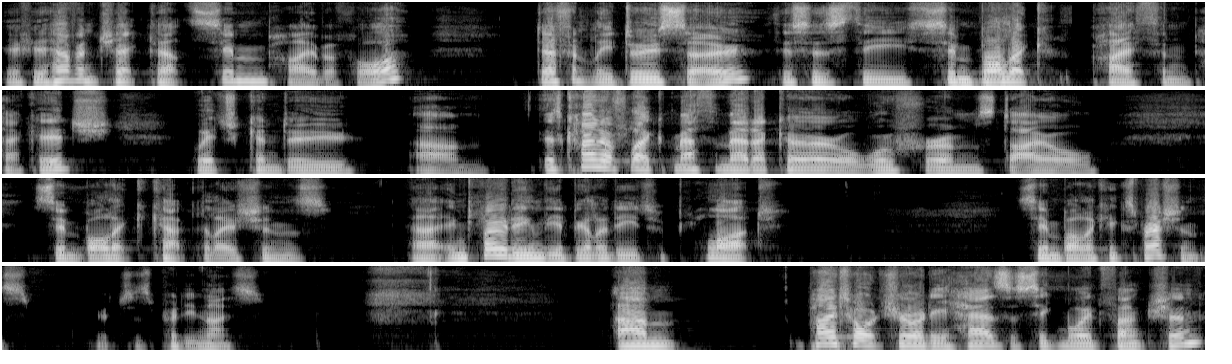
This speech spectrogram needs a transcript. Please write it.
If you haven't checked out SymPy before, definitely do so. This is the symbolic Python package, which can do, um, it's kind of like Mathematica or Wolfram style symbolic calculations, uh, including the ability to plot symbolic expressions, which is pretty nice. Um, PyTorch already has a sigmoid function.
